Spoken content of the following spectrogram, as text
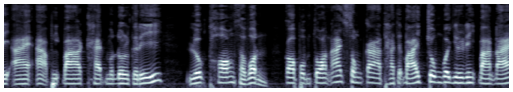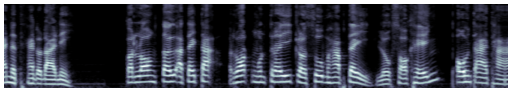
រីឯអភិបាលខេត្តមណ្ឌលគិរី លោកថងសវុនក៏ពុំទាន់អាចសុំការអធិប្បាយជុំវិញរឿងនេះបានដែរនៅថ្ងៃដដែលនេះកន្លងទៅអតីតរដ្ឋមន្ត្រីក្រសួងមហាផ្ទៃលោកសខេងត្អូញត្អែថា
